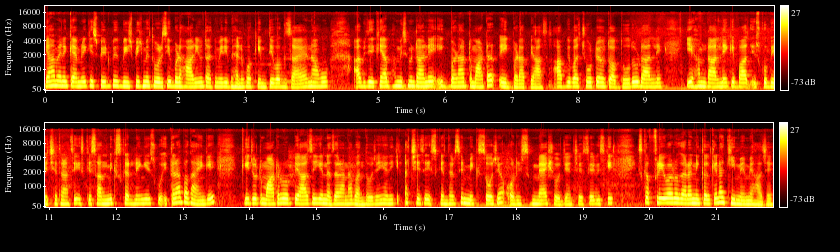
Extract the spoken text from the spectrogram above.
यहाँ मैंने कैमरे की स्पीड भी बीच बीच में थोड़ी सी बढ़ा रही हूँ ताकि मेरी बहनों का कीमती वक्त ज़ाया ना हो। अब देखें अब हम इसमें डालें एक बड़ा टमाटर, एक बड़ा प्याज। आपके पास छोटे हों तो आप दो दो डाल लें। ये हम डालने के बाद इसको भी अच्छी तरह से इसके साथ मिक्स कर लेंगे। इसको इतना पकाएँगे कि जो टमाटर और प्याज है, ये नज़र आना बंद हो जाए, यानी कि अच्छे से इसके अंदर से मिक्स हो जाए और इस मैश हो जाए अच्छे से इसकी, इसका फ्लेवर वगैरह निकल के ना कीमे में आ जाए।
